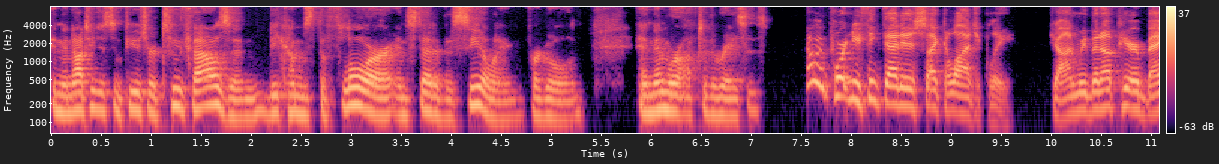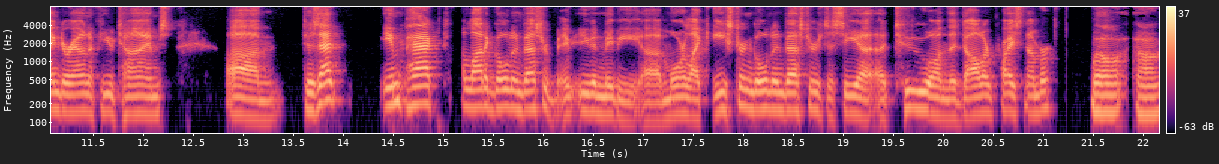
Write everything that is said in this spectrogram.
in the not too distant future, 2000 becomes the floor instead of the ceiling for gold and then we're off to the races. How important do you think that is psychologically, John? We've been up here, banged around a few times. Um, does that impact a lot of gold investors, even maybe uh, more like Eastern gold investors, to see a, a two on the dollar price number? Well, uh,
